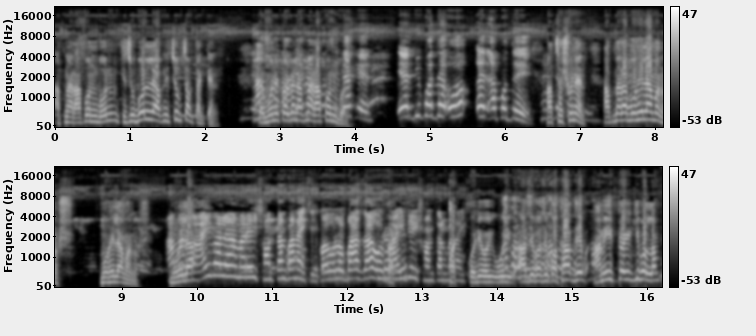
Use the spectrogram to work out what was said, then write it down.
আপনার আপন বোন কিছু বললে আপনি চুপচাপ থাকতেন। মনে করবেন আপনার আপন বোন। এর বিপদে ও এর আপদে। আচ্ছা শুনেন আপনারা মহিলা মানুষ মহিলা মানুষ। আমার মহিলা ভাই বলে আমার এই সন্তান বানাইছে। কয় বলো বাজা ওর ভাই যে সন্তান বানাইছে। ওই ওই ওই আজে বাজে কথা যে আমি একটু আগে কি বললাম?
